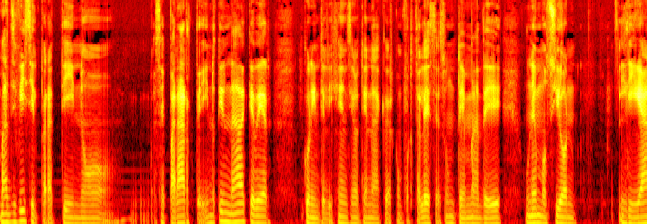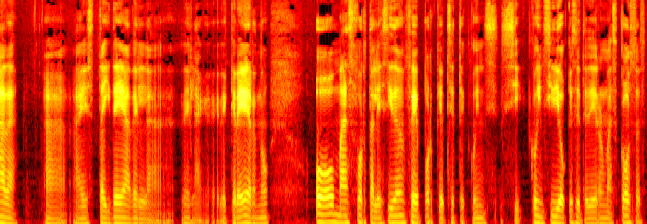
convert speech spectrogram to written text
más difícil para ti no separarte y no tiene nada que ver con inteligencia, no tiene nada que ver con fortaleza, es un tema de una emoción ligada a, esta idea de, la, de, creer, ¿no? O más fortalecido en fe porque se te coincidió que se te dieron más cosas.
